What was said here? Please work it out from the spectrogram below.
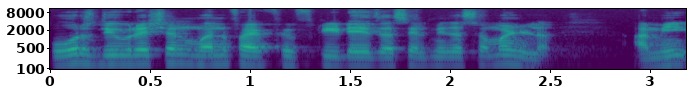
Course duration one five fifty days असेल मी जसं म्हणलं. आम्ही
